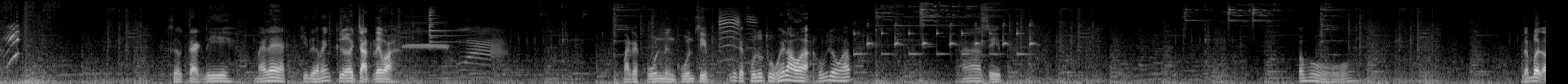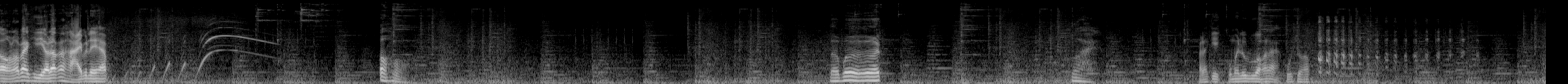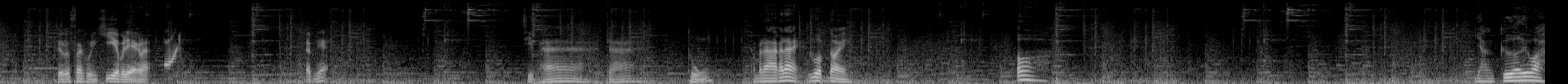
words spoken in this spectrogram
เสือกแตกดีไม้แรกที่เหลือแม่งเกลือจัดเลยว่ะมาแต่คูณหนึ่งคูณสิบมีแต่คูณถูกๆให้เราอะคุณผู้ชมครับห้าสิบ โอ้โหแล้วเบิดออกแล้วไปทีเดียวแล้วก็หายไปเลยครับ โอ้โหระเบิดว้ายภารกิจกูไม่รู้ล่วงแล้วล่ะคุณผู้ชมครับเดี๋ยวรถไฟขนขี้ไปแดกแล้วแบบเนี้ยสิบห้าจ้าถุง ธรรมดาก็ได้ รวบหน่อย โอ้ อย่างเกลือเลยว่ะ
